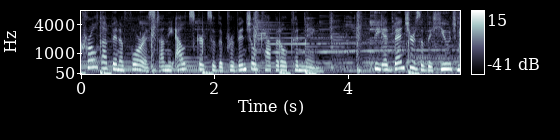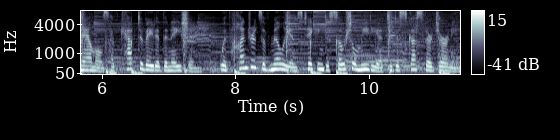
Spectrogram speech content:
curled up in a forest on the outskirts of the provincial capital Kunming. The adventures of the huge mammals have captivated the nation, with hundreds of millions taking to social media to discuss their journey.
